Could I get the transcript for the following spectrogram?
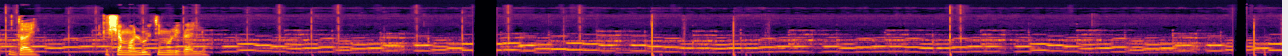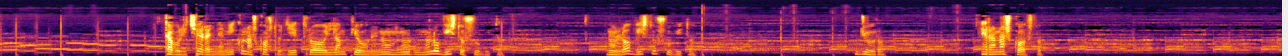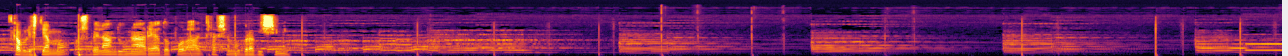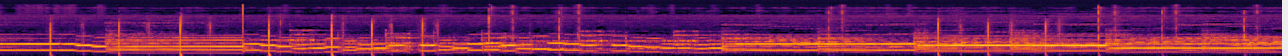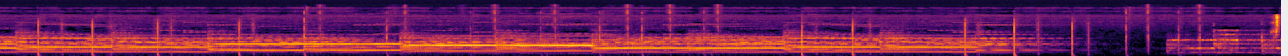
Dai, che siamo all'ultimo livello. Cavoli, c'era il nemico nascosto dietro il lampione, non, non, non l'ho visto subito. Non l'ho visto subito. Giuro. Era nascosto. Cavoli, stiamo svelando un'area dopo l'altra, siamo bravissimi.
